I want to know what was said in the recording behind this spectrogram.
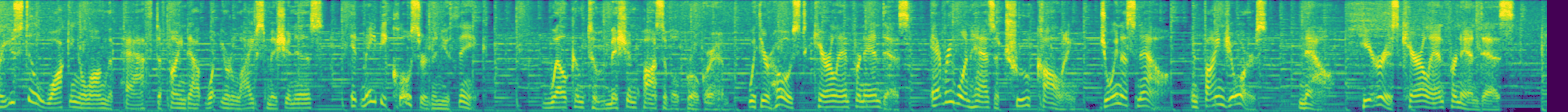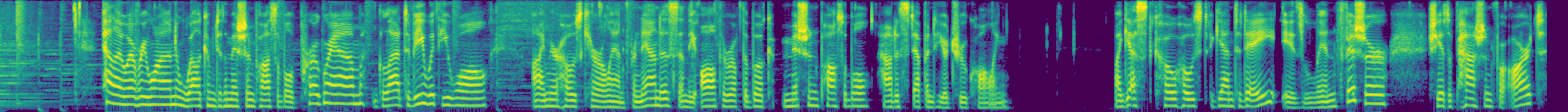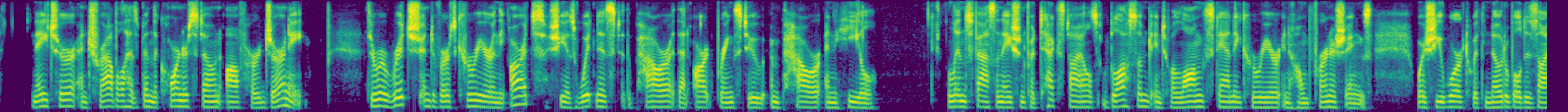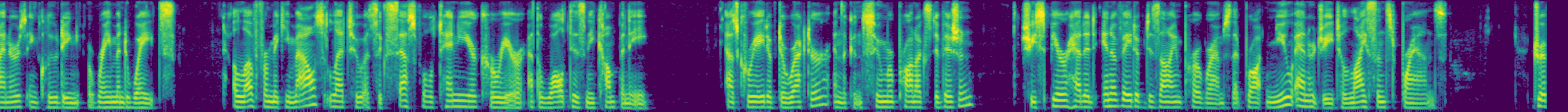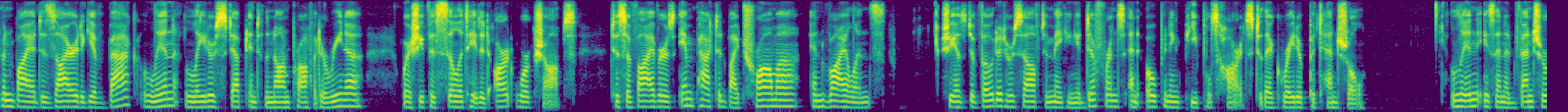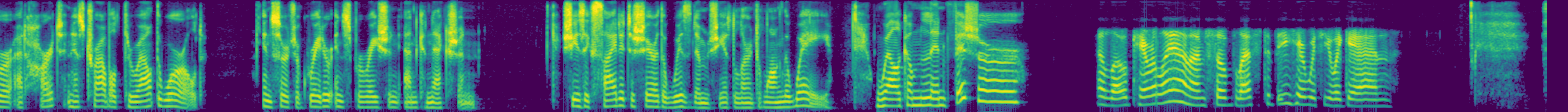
Are you still walking along the path to find out what your life's mission is? It may be closer than you think. Welcome to Mission Possible program with your host, Carol Ann Fernandez. Everyone has a true calling. Join us now and find yours. Now, here is Carol Ann Fernandez. Hello, everyone. Welcome to the Mission Possible program. Glad to be with you all. I'm your host, Carol Ann Fernandez, and the author of the book Mission Possible How to Step into Your True Calling. My guest co host again today is Lynn Fisher. She has a passion for art, nature, and travel has been the cornerstone of her journey. Through a rich and diverse career in the arts, she has witnessed the power that art brings to empower and heal Lynn's fascination for textiles blossomed into a long standing career in home furnishings, where she worked with notable designers including Raymond Waites. A love for Mickey Mouse led to a successful 10 year career at the Walt Disney Company. As creative director in the Consumer Products Division, she spearheaded innovative design programs that brought new energy to licensed brands. Driven by a desire to give back, Lynn later stepped into the nonprofit arena where she facilitated art workshops to survivors impacted by trauma and violence. She has devoted herself to making a difference and opening people's hearts to their greater potential. Lynn is an adventurer at heart and has traveled throughout the world in search of greater inspiration and connection. She is excited to share the wisdom she has learned along the way. Welcome, Lynn Fisher. Hello, Carol Ann. I'm so blessed to be here with you again.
